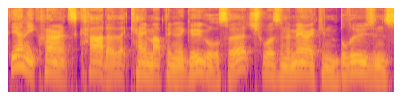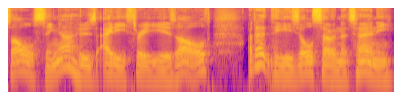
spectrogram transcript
The only Clarence Carter that came up in a Google search was an American blues and soul singer who's 83 years old. I don't think he's also an attorney.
